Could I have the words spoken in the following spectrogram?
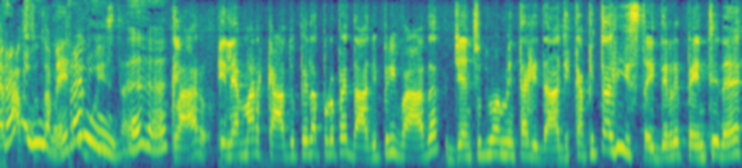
é pra absolutamente mim, é pra egoísta. Mim. Uhum. Claro, ele é marcado pela propriedade privada diante de uma mentalidade capitalista e de repente, né?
